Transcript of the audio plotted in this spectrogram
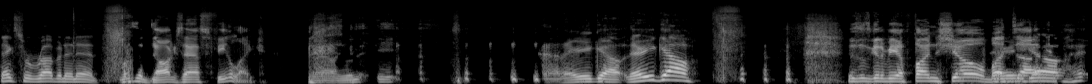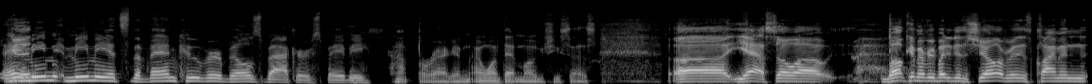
thanks for rubbing it in. what does a dog's ass feel like? Well, you- you- Ah, there you go. There you go. This is going to be a fun show, but you uh, go. Hey, good. Mimi, Mimi, it's the Vancouver Bills backers, baby. Stop bragging. I want that mug, she says. Uh yeah, so uh welcome everybody to the show. Everybody that's climbing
